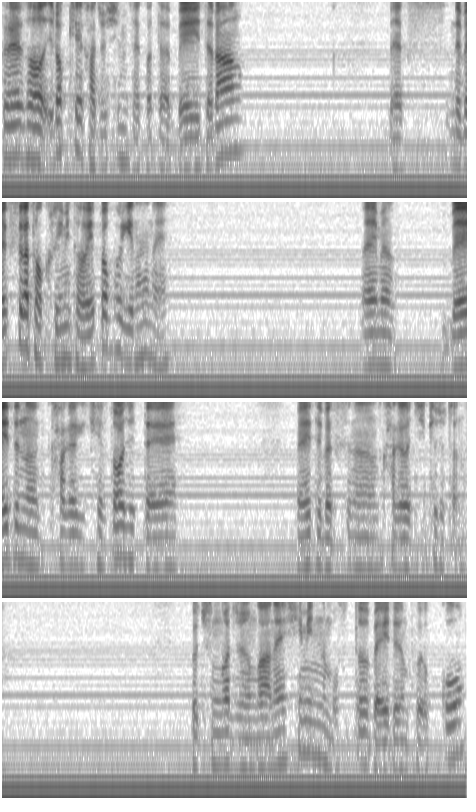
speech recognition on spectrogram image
그래서 이렇게 가주시면 될 것 같아요. 메이드랑 맥스. 근데 맥스가 더 그림이 더 예뻐 보이긴 하네. 왜냐면 메이드는 가격이 계속 떨어질 때 메이드 맥스는 가격을 지켜줬잖아. 그 중간중간에 힘 있는 모습도 메이드는 보였고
